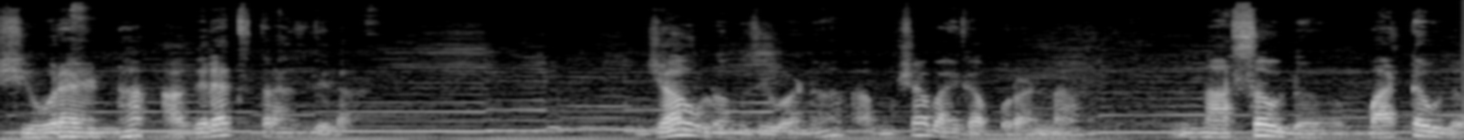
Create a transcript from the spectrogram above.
शिवरायांना आग्र्यात त्रास दिला. ज्या औरंगजेबानं आमच्या बायकापुरांना नासवलं बाटवलं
